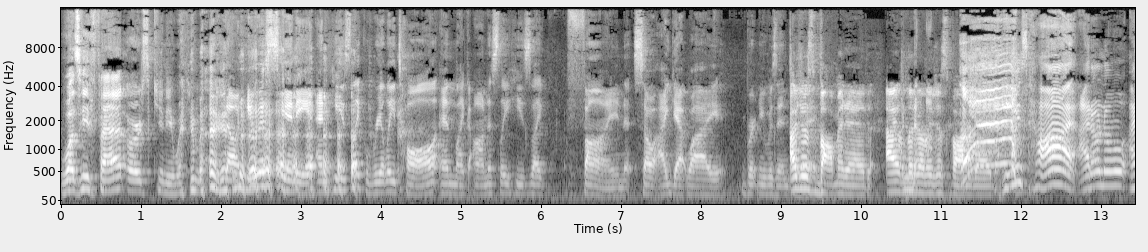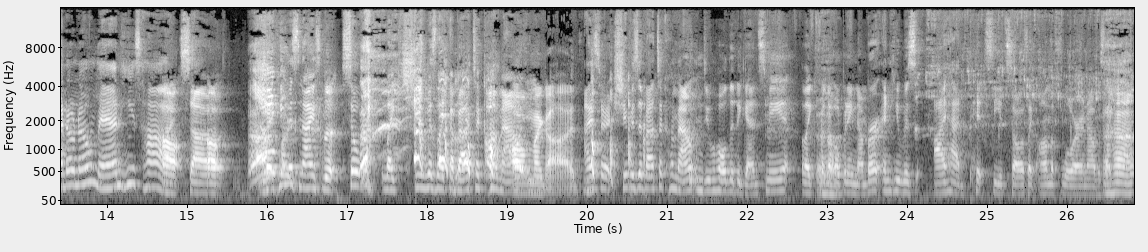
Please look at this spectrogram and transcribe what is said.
was he fat or skinny when you met him? No, he was skinny and he's like really tall and like honestly he's like fine. So I get why Britney was into I just it. vomited. I literally just vomited. He's hot. I don't know. I don't know, man. He's hot. Oh, so, oh. but he was nice. So, like, she was like about to come out. oh my god. I swear, she was about to come out and do "Hold It Against Me" like for the Uh-huh. opening number, and he was. I had pit seats, so I was like on the floor, and I was like Uh-huh.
